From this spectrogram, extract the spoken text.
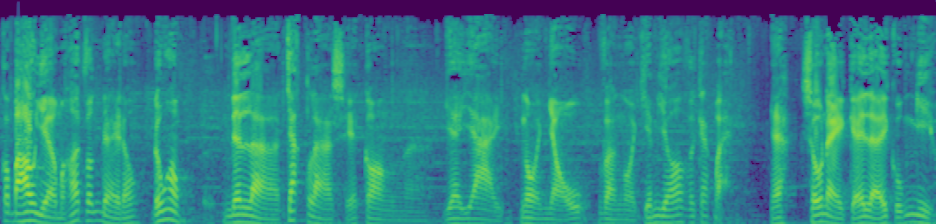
có bao giờ mà hết vấn đề đâu, đúng không? Nên là chắc là sẽ còn à, dài dài ngồi nhậu và ngồi chém gió với các bạn nha. Số này kể lễ cũng nhiều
